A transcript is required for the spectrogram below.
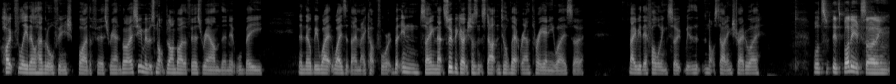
Hopefully, they'll have it all finished by the first round. But I assume if it's not done by the first round, then it will be, then there'll be way, ways that they make up for it. But in saying that, Supercoach doesn't start until about round three anyway, so maybe they're following suit with not starting straight away. Well, it's it's bloody exciting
